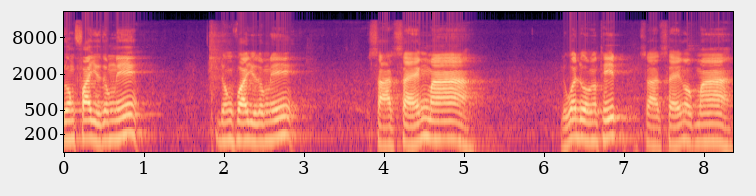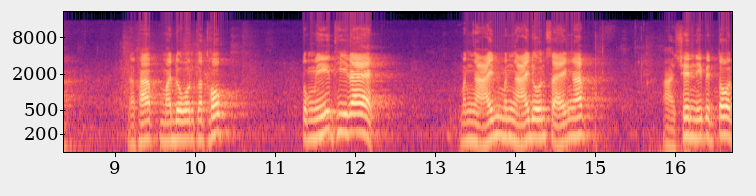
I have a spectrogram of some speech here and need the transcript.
ดวงไฟอยู่ตรงนี้ ดวงไฟอยู่ตรงนี้ สาดแสงมา หรือว่าดวงอาทิตย์ สาดแสงออกมานะครับ มาโดนกระทบ ตรงนี้ที่แรก มันหงายมันหงายโดนแสงครับอ่าเช่นนี้เป็นต้น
